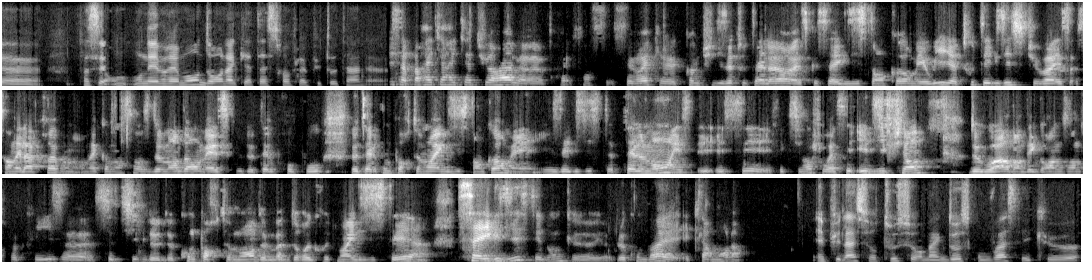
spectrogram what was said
on, est vraiment dans la catastrophe la plus totale. Euh. Ça paraît caricatural. Euh, c'est vrai que, comme tu disais tout à l'heure, est-ce que ça existe encore? Mais oui, tout existe, tu vois, et ça, en est la preuve. On, a commencé en se demandant, mais est-ce que de tels propos, de tels comportements existent encore? Mais ils existent tellement, et, c'est effectivement, je trouve assez édifiant de voir dans des grandes entreprises euh, ce type de, comportement, de mode de recrutement exister. Ça existe, et donc le combat est clairement là. Et puis là, surtout sur McDo, ce qu'on voit, c'est que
